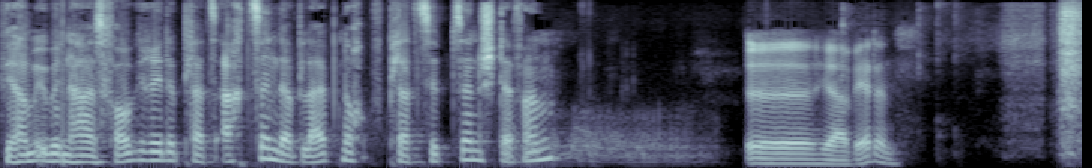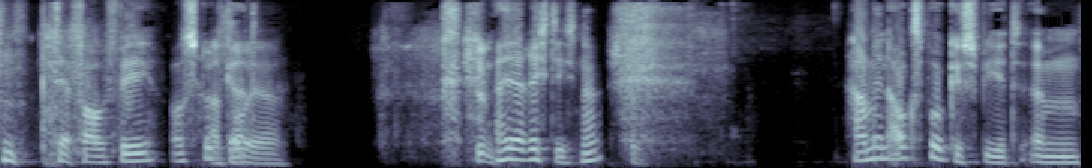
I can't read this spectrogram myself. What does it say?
Wir haben über den HSV geredet, Platz 18. Da bleibt noch auf Platz 17 Stefan. Äh, ja, wer denn? der VfB aus Stuttgart. Ach so, ja. Stimmt. Ah ja, richtig, ne? Stimmt. Haben in Augsburg gespielt. Ähm,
